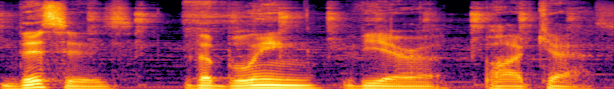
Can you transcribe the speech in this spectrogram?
This is the Bling Viera podcast.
